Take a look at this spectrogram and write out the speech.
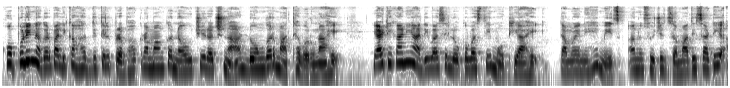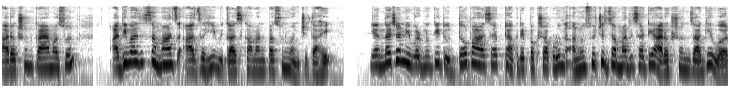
खोपोली नगरपालिका हद्दीतील प्रभा क्रमांक नऊची रचना डोंगर माथ्यावरून आहे. या ठिकाणी आदिवासी लोकवस्ती मोठी आहे. त्यामुळे नेहमीच अनुसूचित जमातीसाठी आरक्षण कायम असून आदिवासी समाज आजही विकास कामांपासून वंचित आहे. यंदाच्या निवडणुकीत उद्धव बाळासाहेब ठाकरे पक्षाकडून अनुसूचित जमातीसाठी आरक्षण जागेवर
